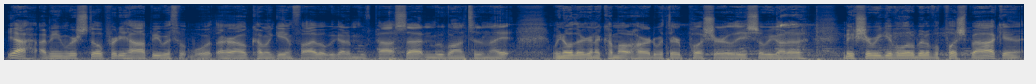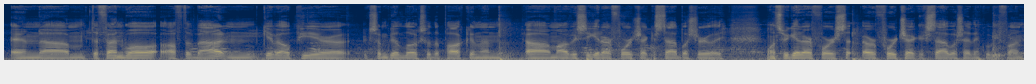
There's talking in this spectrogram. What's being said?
Yeah, I mean, we're still pretty happy with, with our outcome in Game Five, but we got to move past that and move on to the night. We know they're going to come out hard with their push early, so we got to make sure we give a little bit of a push back and, and um, defend well off the bat and give LP uh, some good looks with the puck, and then um, obviously get our forecheck established early. Once we get our four our forecheck established, I think we'll be fine.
